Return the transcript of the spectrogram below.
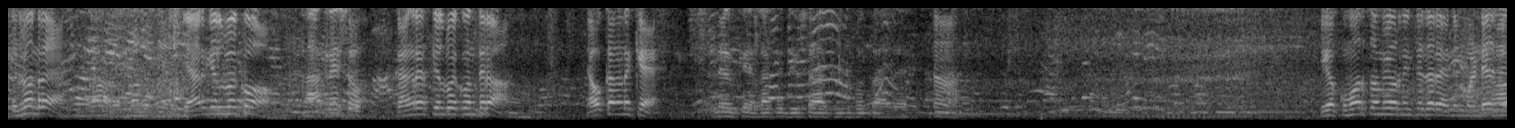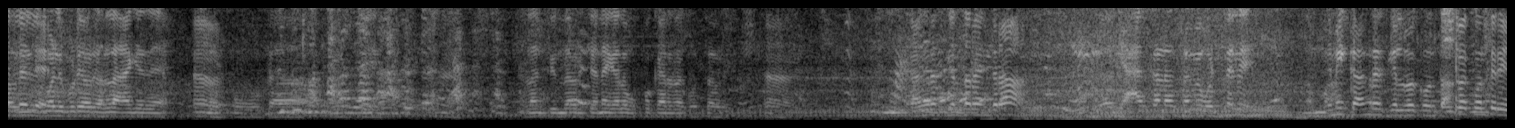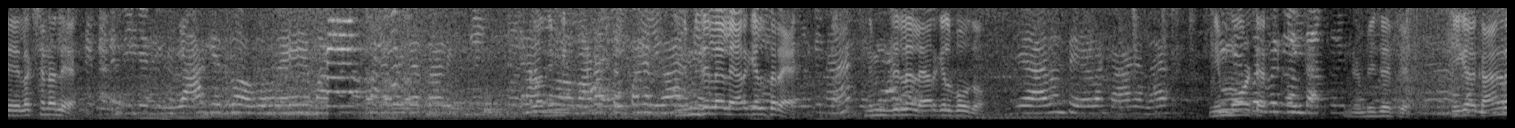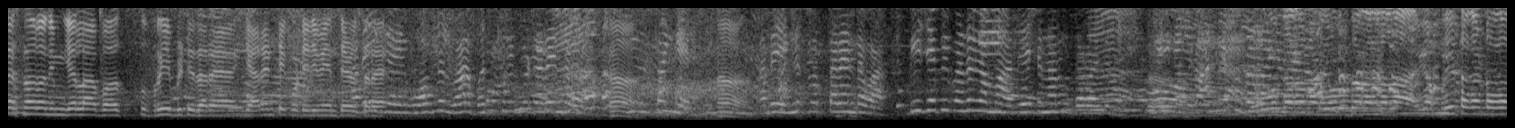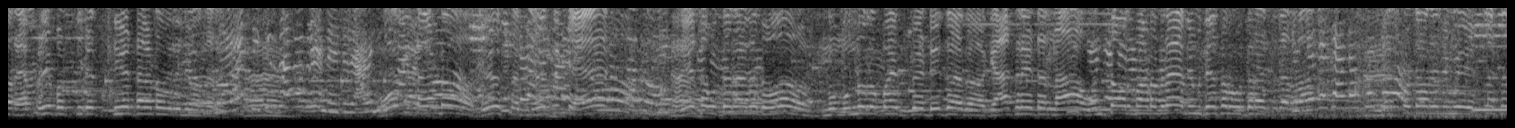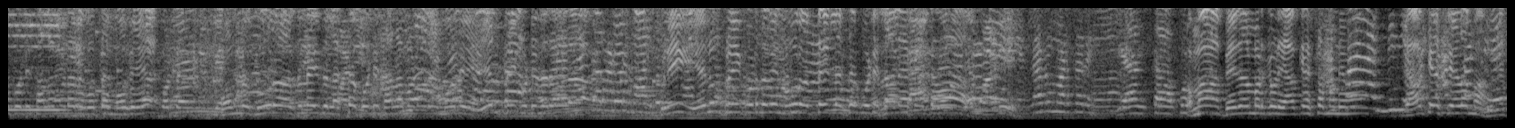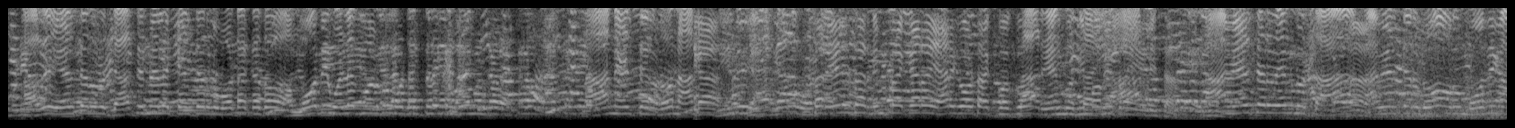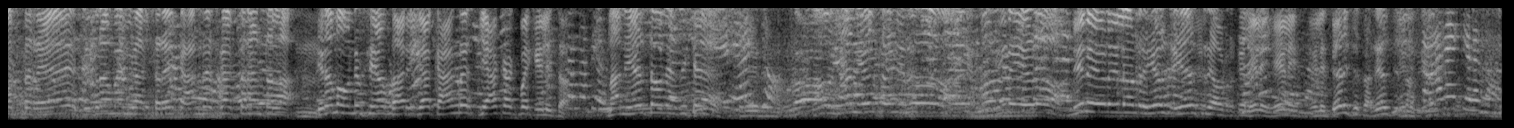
ಯಜಮಾನ್ರೆ ಯಾರು ಗೆಲ್ಬೇಕು? ಕಾಂಗ್ರೆಸ್ ಕಾಂಗ್ರೆಸ್ ಗೆಲ್ಬೇಕು ಅಂತೀರಾ? ಯಾವ ಕಾರಣಕ್ಕೆ? ಎಲ್ಲಕ್ಕೂ ದಿವಸ. ಈಗ ಕುಮಾರಸ್ವಾಮಿ ಅವ್ರು ನಿಂತಿದ್ದಾರೆ ನಿಮ್ಮ ಮಂಡ್ಯ ಜಿಲ್ಲೆಯಲ್ಲಿ. ಎಲ್ಲ ಬಿಡಿ ಅವ್ರೆಲ್ಲ ಆಗಿದೆ ಊಟ ಎಲ್ಲ ತಿಂದವ್ರು ಚೆನ್ನಾಗೆಲ್ಲ ಎಲ್ಲ ಗೊತ್ತವ್ರಿ ಹಾ. ಕಾಂಗ್ರೆಸ್ ಗೆಲ್ತಾರ ಅಂತೀರಾ? ಯಾಕೆ ಕಣ ಸ್ವಾಮಿ ಒಟ್ಟಲ್ಲಿ ನಿಮಗೆ ಕಾಂಗ್ರೆಸ್ ಗೆಲ್ಬೇಕು ಅಂತ. ಗೆಲ್ಬೇಕು ಅಂತೀರಿ ಎಲೆಕ್ಷನ್ ಅಲ್ಲಿ ನಿಮ್ಮ- ನಿಮ್ಮ ಜಿಲ್ಲೆಯಲ್ಲಿ ಯಾರು ಗೆಲ್ತಾರೆ? ನಿಮ್ಮ ಜಿಲ್ಲೆಯಲ್ಲಿ ಯಾರು ಗೆಲ್ಬಹುದು ಯಾರಂತ ಹೇಳಕ್ ಆಗಲ್ಲ ನಿಮ್ಮ ಓಟ್ ಜೆ ಬಿಜೆಪಿ. ಈಗ ಕಾಂಗ್ರೆಸ್ನವರು ನಿಮ್ಗೆಲ್ಲ ಬಸ್ ಫ್ರೀ ಬಿಟ್ಟಿದ್ದಾರೆ ಗ್ಯಾರಂಟಿ ಕೊಟ್ಟಿದೀವಿ ಅಂತ ಹೇಳ್ತಾರೆ. ಹೋಗ್ಲಿಲ್ವಾ? ಬಸ್ ಫ್ರೀ ಬಿಟ್ಟಾರೆ ಅಂತವ. ಹಾ. ಅದೇ ಹೆಂಗಸ್ ಹೋಗ್ತಾರೆ ಅಂತವ. ಬಿಜೆಪಿ ಬಂದ್ರೆ ನಮ್ಮ ದೇಶನಾರು ಉದ್ಧಾರ. ಈಗ ಫ್ರೀ ತಗೊಂಡು ಹೋಗೋರೆ ಫ್ರೀ ಬಸ್ ಟಿಕೆಟ್ ಟಿಕೆಟ್ ತಗೊಂಡು ಹೋಗಿರಿ ನೀವು ಅಂದ್ರೆ. ಹೋಗಿ ತಗೊಂಡು ದೇಶ ದೇಶಕ್ಕೆ ದೇಶ ಉದ್ಧಾರ ಆಗೋದು. ಮುನ್ನೂರು ರೂಪಾಯಿ ಡೀಸೆಲ್ ಗ್ಯಾಸ್ ರೇಟ್ ಅನ್ನ ಒಂದ್ ಸಾವಿರ ಮಾಡಿದ್ರೆ ನಿಮ್ ದೇಶ ಉದ್ಧಾರ ಆಗ್ತದಲ್ವಾ ಎಷ್ಟು ಕೊಟ್ಟವ್ರೆ ನಿಮ್ಗೆ? ಎಷ್ಟು ಲಕ್ಷ ಕೋಟಿ ಸಾಲ ಮಾಡ್ಯಾರ ಗೊತ್ತಾ ಮೋದಿ? ಒಂದು ನೂರ ಹದಿನೈದು ಲಕ್ಷ ಕೋಟಿ ಸಾಲ ಮಾಡ್ಯಾರ ಮೋದಿ. ಏನ್ ಫ್ರೀ ಕೊಟ್ಟಿದ್ದಾರೆ? ಫ್ರೀ ಏನು ಫ್ರೀ ಕೊಡ್ತಾರೆ ನೂರ ಹದಿನೈದು ಲಕ್ಷ ಕೋಟಿ ಸಾಲ ಯಾಕಾಗ್ತಾವ ಅಮ್ಮ ಬೇಜಾರ್ ಮಾಡ್ಕೊಳ್ಳಿ ಯಾವ ಕೇಸ್ ತಮ್ಮ ನೀವು? ಯಾವ ಕೇಸ್ ಹೇಳಮ್ಮ ಅದೇ ಹೇಳ್ತಾ ಇರೋದು ಜಾತಿ ಮೇಲೆ ಕೇಳ್ತಾ ಇರೋದು ಓಟ್ ಹಾಕೋದು. ಮೋದಿ ಒಳ್ಳೇದ್ ಮಾಡಿದ್ರು ಓಟ್ ಹಾಕ್ತಾರೆ. ನಾನ್ ಹೇಳ್ತಾ ಇರೋದು ನಾನು ಸರ್ ಹೇಳಿ ಸರ್ ನಿಮ್ಮ ಪ್ರಕಾರ ಯಾರಿಗೆ ಓಟ್ ಹಾಕ್ಬೇಕು? ಸರ್ ಏನ್ ನಿಮ್ಮ ಗೊತ್ತಾ? ಅಭಿಪ್ರಾಯ ಹೇಳಿ ಸರ್. ನಾವ್ ಹೇಳ್ತಾ ಇರೋದು ಏನ್ ಗೊತ್ತಾ? ನಾವ್ ಹೇಳ್ತಾ ಇರೋದು ಅವ್ರು ಮೋದಿಗೆ ಹಾಕ್ತಾರೆ ಸಿದ್ದರಾಮಯ್ಯಗೆ ಹಾಕ್ತಾರೆ ಕಾಂಗ್ರೆಸ್ಗೆ ಹಾಕ್ತಾರೆ ಅಂತಲ್ಲ. ಇರಮ್ಮ ಒಂದ್ ನಿಮಿಷ. ಸರ್ ಈಗ ಕಾಂಗ್ರೆಸ್ ಯಾಕೆ ಹಾಕ್ಬೇಕು ಹೇಳಿ ಸರ್? ನಾನು ಹೇಳ್ತಾವ್ನೆ ಅದಕ್ಕೆ. ನಾನು ಹೇಳ್ತಾ ಇದ್ದೀನಿ. ನೀನೇ ಹೇಳು. ನೀನೇ ಹೇಳು ಇಲ್ಲ ಅಂದ್ರೆ ಹೇಳ್ ಹೇಳ್ಸ್ರಿ ಅವ್ರ ಹೇಳಿ ಹೇಳಿ ಹೇಳಿ ಹೇಳಿ ಸರ್. ಹೇಳಿ ಸರ್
